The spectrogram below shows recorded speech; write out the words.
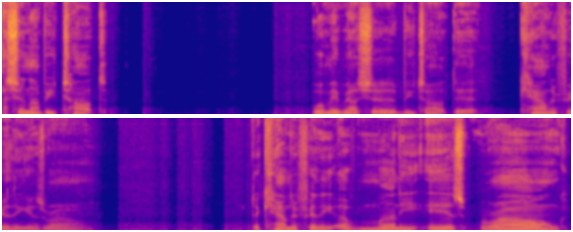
I should not be taught. Well, maybe I should be taught that counterfeiting is wrong. The counterfeiting of money is wrong.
